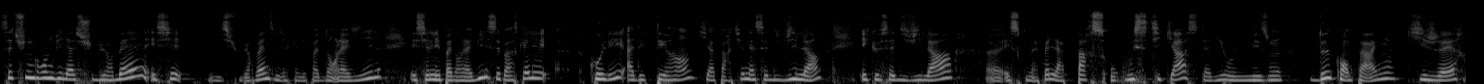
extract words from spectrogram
C'est une grande villa suburbaine, et si elle est suburbaine, ça veut dire qu'elle n'est pas dans la ville, et si elle n'est pas dans la ville, c'est parce qu'elle est collée à des terrains qui appartiennent à cette villa, et que cette villa euh, est ce qu'on appelle la pars rustica, c'est-à-dire une maison de campagne qui gère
